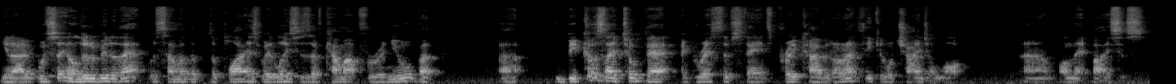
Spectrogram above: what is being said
you know, we've seen a little bit of that with some of the, the players where leases have come up for renewal, but uh, because they took that aggressive stance pre-COVID, I don't think it'll change a lot um, on that basis.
